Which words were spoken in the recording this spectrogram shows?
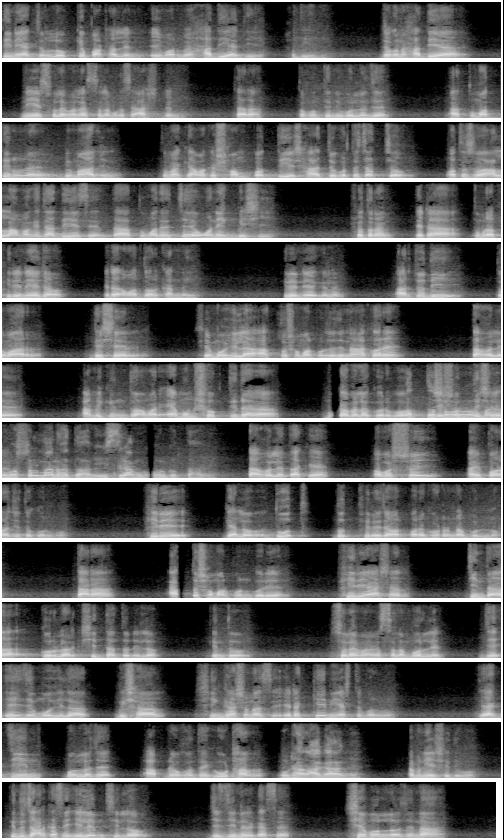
তিনি একজন লোককে পাঠালেন এই মর্মে হাদিয়া দিয়ে। হাদিয়ে দিই যখন হাদিয়া নিয়ে সোলাইম আলাহিসাল্লামের কাছে আসলেন তারা তখন তিনি বললেন যে আর তোমার দিনও না বিমালিন তোমাকে আমাকে সম্পদ দিয়ে সাহায্য করতে চাচ্ছ? অথচ আল্লাহ আমাকে যা দিয়েছেন তা তোমাদের চেয়ে অনেক বেশি। সুতরাং এটা তোমরা ফিরে নিয়ে যাও এটা আমার দরকার নেই। ফিরে নিয়ে গেলে আর যদি তোমার দেশের সে মহিলা আত্মসমর্পণ যদি না করে তাহলে আমি কিন্তু আমার এমন শক্তি দ্বারা মোকাবেলা করব মানে মুসলমান হতে হবে ইসলাম কবুল করতে হবে। তাহলে তাকে অবশ্যই আমি পরাজিত করব। ফিরে গেল দূত। দূত ফিরে যাওয়ার পরে ঘটনা বলল তারা আত্মসমর্পণ করে ফিরে আসার চিন্তা করল আর কি, সিদ্ধান্ত নিল। কিন্তু সুলাইমান সাল্লাম বললেন যে এই যে মহিলার বিশাল সিংহাসন আছে এটা কে নিয়ে আসতে পারবে? এক জিন বলল যে আপনি ওখান থেকে উঠার ওঠার আগে আগে। আমি নিয়ে এসে দেবো। কিন্তু যার কাছে এলেম ছিল যে জিনের কাছে সে বলল যে না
